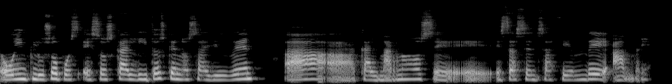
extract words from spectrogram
o incluso pues esos calditos que nos ayuden a, calmarnos eh, esa sensación de hambre.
